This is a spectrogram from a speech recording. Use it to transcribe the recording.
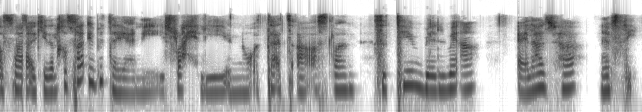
أخصائي كذا الأخصائي بدأ يعني يشرح لي إنه التأتأة أصلا ستين بالمئة علاجها نفسي.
